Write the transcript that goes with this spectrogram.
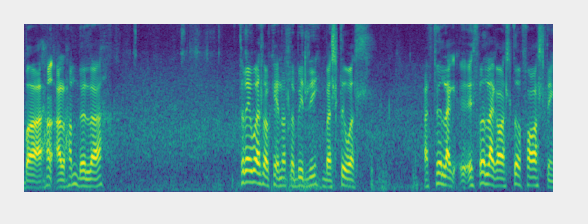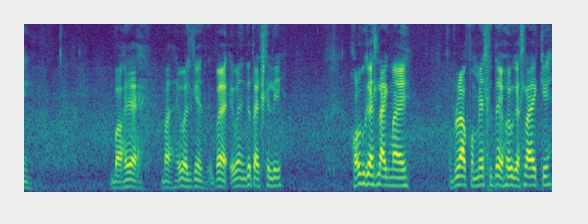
But alhamdulillah, today was okay, not so busy, but still was. I feel like it felt like I was still fasting. But yeah, but it was good. But it went good actually. Hope you guys like my vlog from yesterday. Hope you guys like it.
